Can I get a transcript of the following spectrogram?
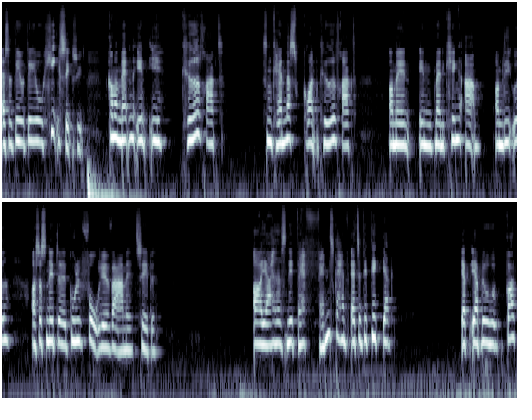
Altså, det er jo, det er jo helt sindssygt. Der kommer manden ind i kedeldragt, sådan en canvasgrøn kedeldragt, og med en, en mannequin-arm om livet, og så sådan et øh, guldfolie varme tæppe. Og jeg havde sådan et, hvad fanden skal han... Altså, det gik... Jeg, jeg, jeg blev godt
